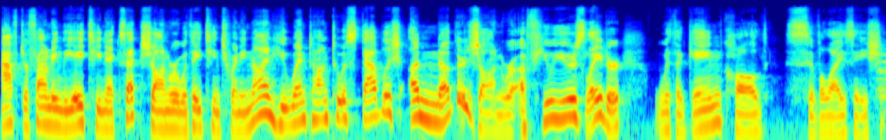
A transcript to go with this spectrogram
After founding the 18XX genre with 1829, he went on to establish another genre a few years later with a game called Civilization.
